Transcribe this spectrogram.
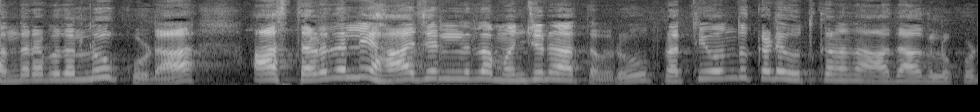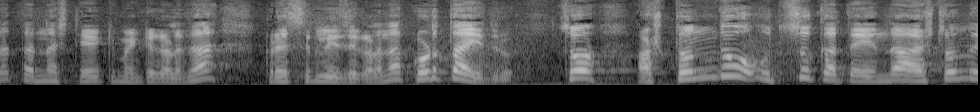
ಸಂದರ್ಭದಲ್ಲೂ ಕೂಡ ಆ ಸ್ಥಳದಲ್ಲಿ ಹಾಜರಿಲ್ಲದ ಮಂಜುನಾಥ್ ಅವರು ಪ್ರತಿಯೊಂದು ಕಡೆ ಉತ್ಖನನ ಆದಾಗಲೂ ಕೂಡ ತನ್ನ ಸ್ಟೇಟ್ಮೆಂಟ್ಗಳನ್ನ, ಪ್ರೆಸ್ ರಿಲೀಸ್ಗಳನ್ನ ಕೊಡ್ತಾ ಇದ್ರು. ಸೊ, ಅಷ್ಟೊಂದು ಉತ್ಸುಕತೆಯಿಂದ, ಅಷ್ಟೊಂದು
